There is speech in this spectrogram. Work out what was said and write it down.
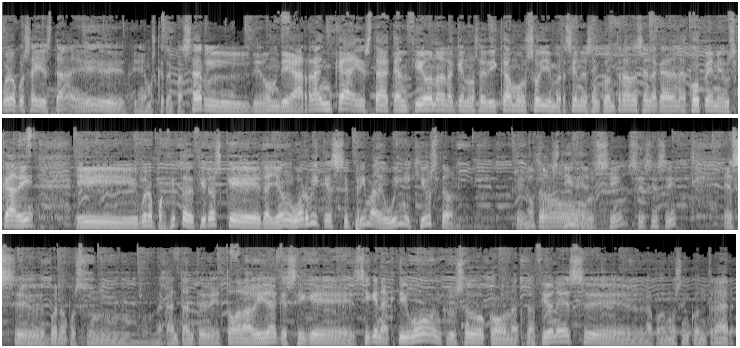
Bueno, pues ahí está. ¿eh? Teníamos que repasar el- de dónde arranca esta canción a la que nos dedicamos hoy en versiones encontradas en la cadena Cope en Euskadi. Y bueno, por cierto, deciros que Diane Warwick es prima de Winnie Houston. Que No esto- fastidies. sí, sí, sí, sí. Es eh, bueno, pues un- una cantante de toda la vida que sigue sigue en activo, incluso con actuaciones. eh, la podemos encontrar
